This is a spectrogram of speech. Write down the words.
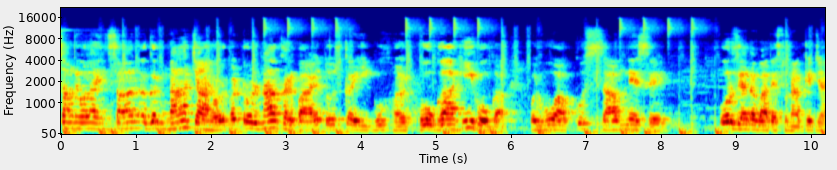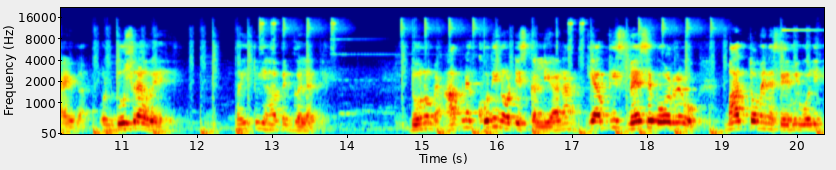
सामने वाला इंसान अगर ना चाहे और कंट्रोल ना कर पाए तो उसका ईगो हर्ट होगा ही होगा, और वो आपको सामने से और ज़्यादा बातें सुना के जाएगा। और दूसरा वे है, भाई तू यहाँ पे गलत है। दोनों में आपने खुद ही नोटिस कर लिया ना कि आप किस वे से बोल रहे हो। बात तो मैंने सेम ही बोली।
